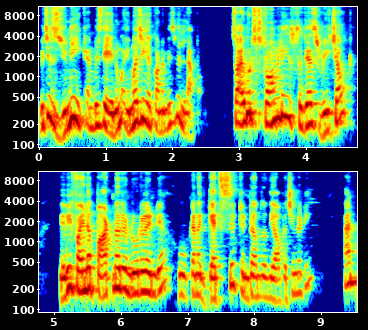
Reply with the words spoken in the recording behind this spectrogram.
which is unique and which the emerging economies will lap up. So I would strongly suggest reach out, maybe find a partner in rural India who kind of gets it in terms of the opportunity and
